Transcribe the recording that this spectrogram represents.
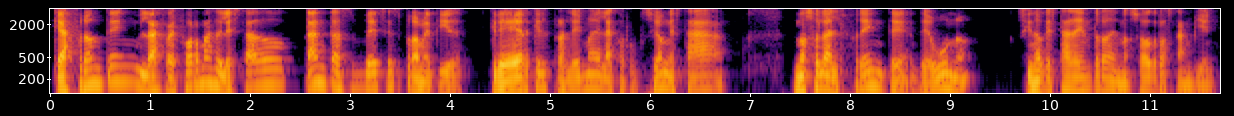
Que afronten las reformas del Estado tantas veces prometidas. Creer que el problema de la corrupción está no solo al frente de uno, sino que está dentro de nosotros también,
